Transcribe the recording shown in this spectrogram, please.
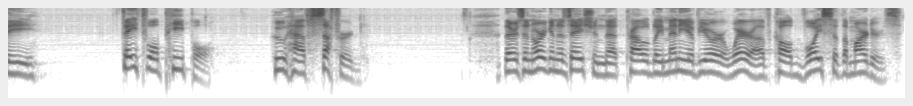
The faithful people who have suffered. There's an organization that probably many of you are aware of called Voice of the Martyrs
